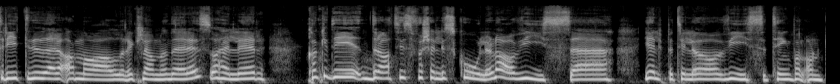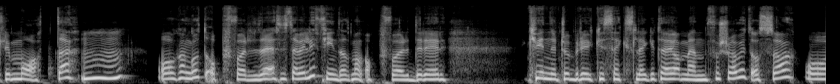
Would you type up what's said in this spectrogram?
drit i de der analreklamene deres, og heller kan ikke de dra til forskjellige skoler da, og vise, hjelpe til å vise ting på en ordentlig måte? Og kan godt oppfordre, jeg synes det er veldig fint at man oppfordrer kvinner til å bruke sexleketøy, og menn for så vidt også. Og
